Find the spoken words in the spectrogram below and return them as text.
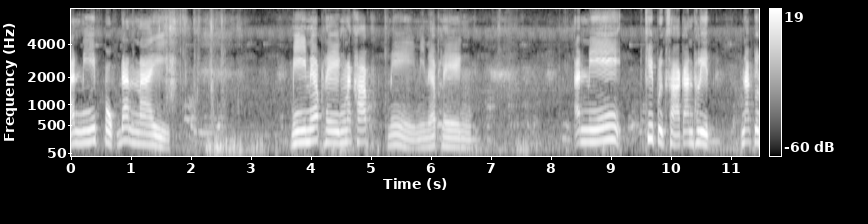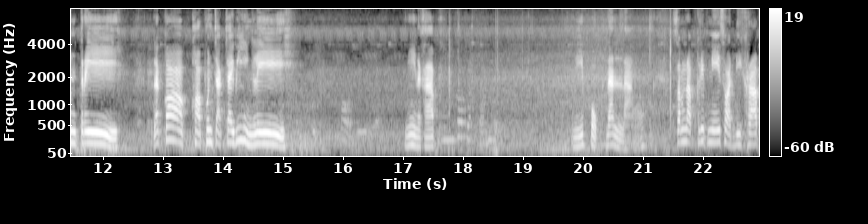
อันนี้ปกด้านใน มีเนื้อเพลงนะครับ นี่มีเนื้อเพลง อันนี้ที่ปรึกษาการผลิตนักดนตรี แล้วก็ขอบคุณจากใจพี่หญิงลี นี่นะครับ นี้ปกด้านหลังสำหรับคลิปนี้สวัสดีครับ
